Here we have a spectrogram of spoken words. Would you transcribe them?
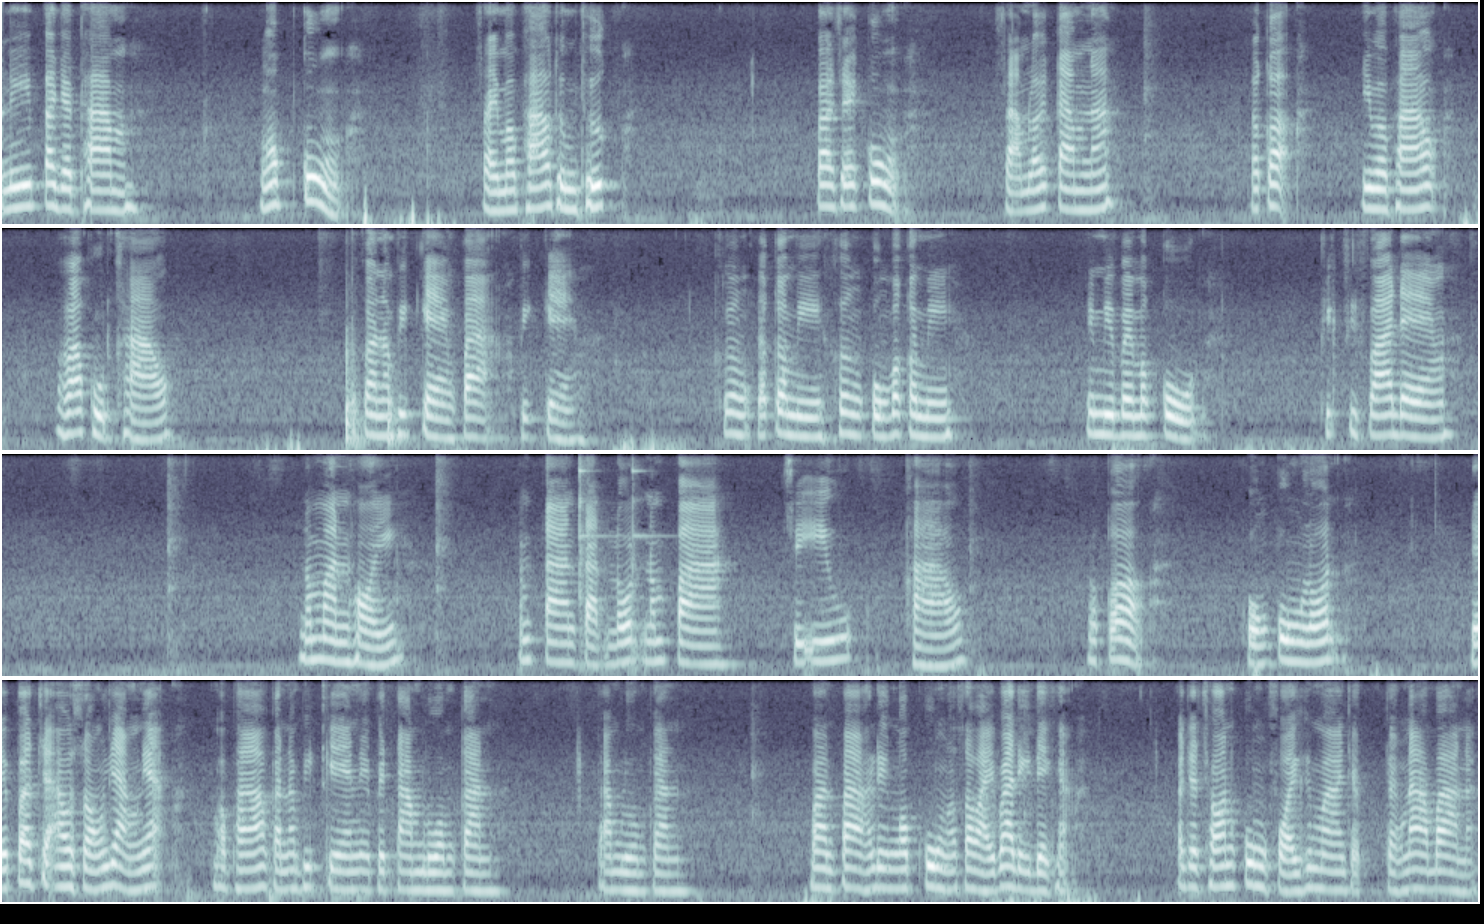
วันนี้ป้าจะทำงบกุ้ง ใส่มะพร้าวทึมทึก ป้าใช้กุ้งสามร้อยกรัมนะ แล้วก็มีมะพร้าวมะพร้าวขูดขาว แล้วก็น้ำพริกแกงป้าพริกแกง เครื่องแล้วก็มีเครื่องปรุงป้าก็มีนี่มีใบมะกรูดพริกสีฟ้าแดง น้ำมันหอย น้ำตาลตัดรสน้ำปลาซีอิ๊วขาว แล้วก็ผงปรุงรสเดี๋ยวป้าจะเอาสองอย่างเนี้ยมะพร้าวกับน้ำพริกแกงเนี่ยไปตามรวมกัน ตามรวมกัน บ้านป้าเขาเรียกงบกุ้งนะสมัยป้าเด็กๆอะก็จะช้อนกุ้งฝอยขึ้นมาจากจากหน้าบ้านอะ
